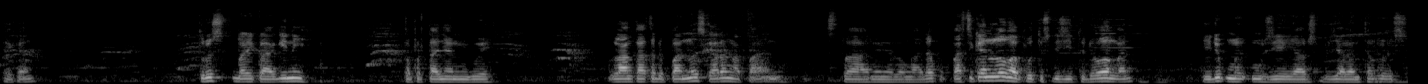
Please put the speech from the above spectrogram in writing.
ya kan? Terus balik lagi nih ke pertanyaan gue. Langkah ke depan lo sekarang apaan nih? Setelah nenek lo nggak ada pasti kan lo nggak putus di situ doang kan? Hidup mesti harus berjalan terus.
